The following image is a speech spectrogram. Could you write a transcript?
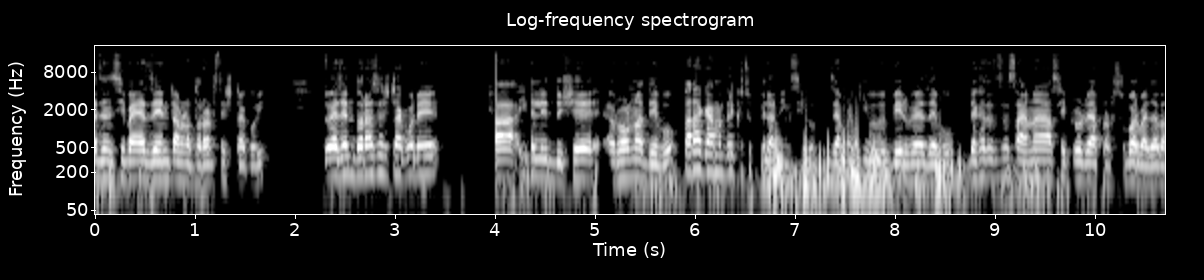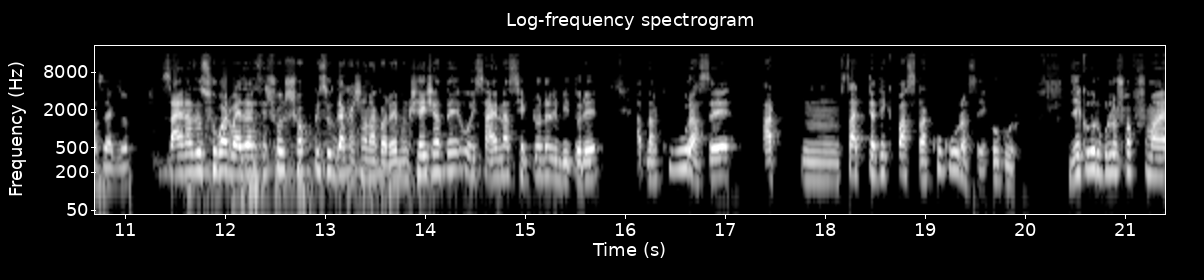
এজেন্সি বা এজেন্ট আমরা ধরার চেষ্টা করি। তো এজেন্ট ধরার চেষ্টা করে ইতালির উদ্দেশ্যে রওনা দেব। তার আগে আমাদের কিছু প্ল্যানিং ছিল যে আমরা কীভাবে বের হয়ে যাব। দেখা যাচ্ছে চায়না সেক্টরে আপনার সুপারভাইজার আছে একজন। চায়না যে সুপারভাইজার আছে সব কিছু দেখাশোনা করে এবং সেই সাথে ওই চায়না সেক্টরের ভিতরে আপনার কুকুর আছে আট চারটা থেকে পাঁচটা কুকুর আছে, কুকুর। যে কুকুরগুলো সবসময়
